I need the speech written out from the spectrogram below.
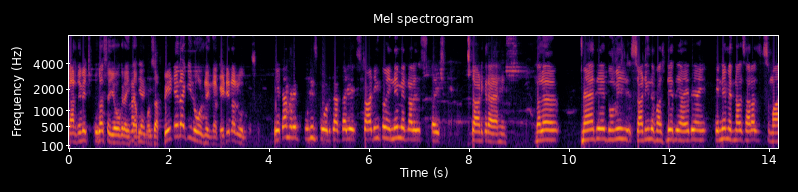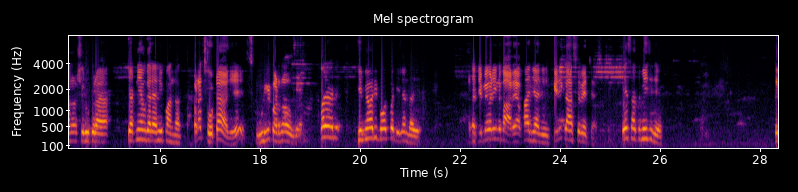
ਘਰ ਦੇ ਵਿੱਚ ਪੂਰਾ ਸਹਿਯੋਗ ਰਹਿੰਦਾ ਹਾਂਜੀ, ਹਾਂਜੀ। ਬੇਟੇ ਦਾ ਕੀ ਰੋਲ ਰਹਿੰਦਾ? ਬੇਟੇ ਦਾ ਰੋਲ ਦੱਸੋ। ਬੇਟਾ ਮੇਰੇ ਪੂਰੀ ਸਪੋਰਟ ਕਰਦਾ ਜੀ ਸਟਾਰਟਿੰਗ ਤੋਂ ਇਹਨੇ ਮੇਰੇ ਨਾਲ ਸਟਾਰਟ ਕਰਾਇਆ ਸੀ ਮਤਲਬ ਮੈਂ ਤੇ ਦੋਵੇਂ ਸਟਾਰਟਿੰਗ ਦੇ ਫਸਟ ਡੇ ਤੇ ਆਏ ਤੇ ਇਹਨੇ ਮੇਰੇ ਨਾਲ ਸਾਰਾ ਸਮਾਨ ਸ਼ੁਰੂ ਕਰਾਇਆ ਚਟਨੀਆਂ ਵਗੈਰਾ ਹੀ ਪਾਉਂਦਾ। ਬੜਾ ਛੋਟਾ ਹੈ ਜੇ ਸਕੂਲ ਵੀ ਪੜਦਾ ਹੋਊਗਾ। ਪਰ ਜ਼ਿੰਮੇਵਾਰੀ ਬਹੁਤ ਵੱਡੀ ਲੈਂਦਾ ਜੀ ਅੱਛਾ ਜ਼ਿੰਮੇਵਾਰੀ ਨਿਭਾ ਰਿਹਾ। ਹਾਂਜੀ ਹਾਂਜੀ। ਕਿਹੜੀ ਕਲਾਸ ਦੇ ਵਿੱਚ ਹੈ? ਇਹ ਸੱਤਵੀਂ ਚ ਜੇ। ਤੇ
